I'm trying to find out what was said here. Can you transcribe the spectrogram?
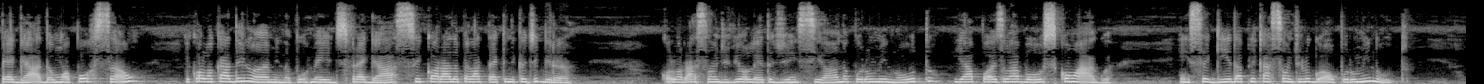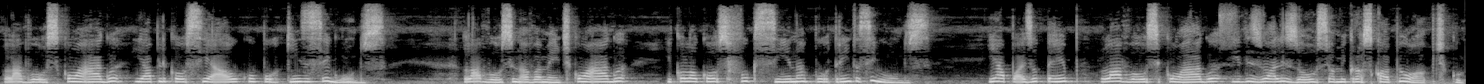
pegada uma porção e colocada em lâmina por meio de esfregaço e corada pela técnica de Gram. Coloração de violeta de genciana por um minuto e após lavou-se com água. Em seguida, aplicação de Lugol por um minuto. Lavou-se com água e aplicou-se álcool por 15 segundos. Lavou-se novamente com água e colocou-se fucsina por 30 segundos. E após o tempo, lavou-se com água e visualizou-se ao microscópio óptico.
